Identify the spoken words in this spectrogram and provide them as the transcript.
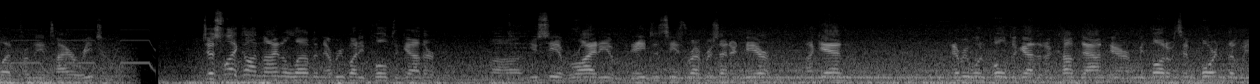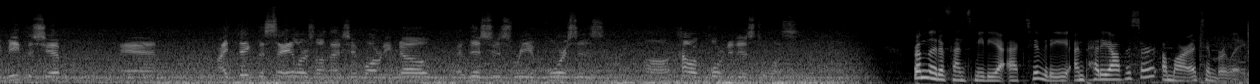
but from the entire region. Just like on 9-11, everybody pulled together. Uh, you see a variety of agencies represented here. Again, everyone pulled together to come down here. We thought it was important that we meet the ship, and I think the sailors on that ship already know, and this just reinforces uh, how important it is to us. From the Defense Media Activity, I'm Petty Officer Amara Timberlake.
